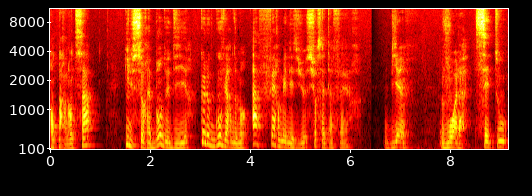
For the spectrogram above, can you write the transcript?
En parlant de ça, il serait bon de dire que le gouvernement a fermé les yeux sur cette affaire. Bien, voilà, c'est tout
